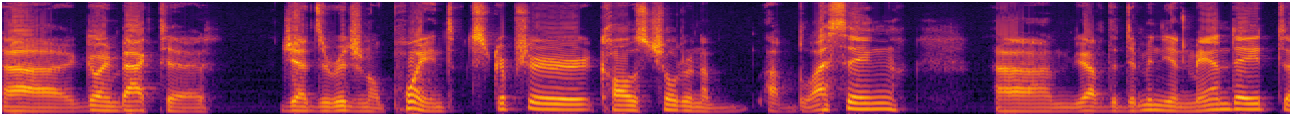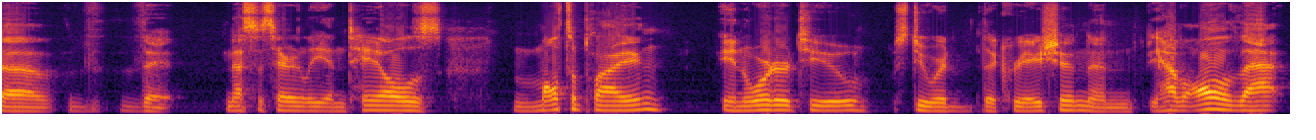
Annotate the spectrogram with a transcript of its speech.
uh, going back to Jed's original point, Scripture calls children a, a blessing. Um, you have the dominion mandate uh, th- that necessarily entails multiplying in order to steward the creation, and you have all of that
